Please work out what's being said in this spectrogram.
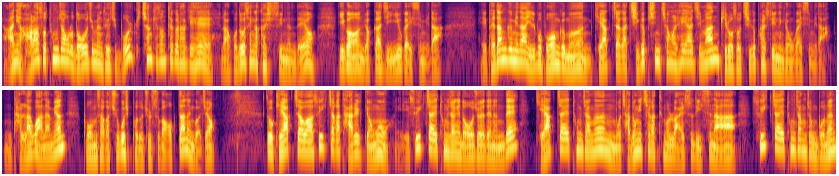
아니 알아서 통장으로 넣어주면 되지 뭘 귀찮게 선택을 하게 해라고도 생각하실 수 있는데요. 이건 몇 가지 이유가 있습니다. 배당금이나 일부 보험금은 계약자가 지급 신청을 해야지만 비로소 지급할 수 있는 경우가 있습니다. 음, 달라고 안 하면 보험사가 주고 싶어도 줄 수가 없다는 거죠. 또 계약자와 수익자가 다를 경우 수익자의 통장에 넣어줘야 되는데 계약자의 통장은 뭐 자동이체 같은 걸로 알 수도 있으나 수익자의 통장 정보는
